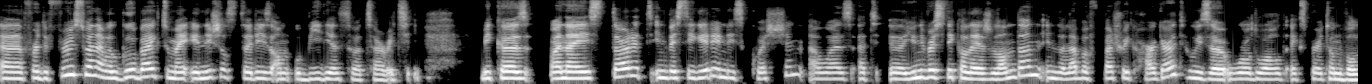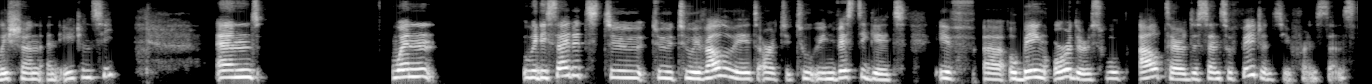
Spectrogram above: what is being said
for the first one, I will go back to my initial studies on obedience to authority because when I started investigating this question, I was at uh, University College London in the lab of Patrick Haggard, who is a worldwide expert on volition and agency. And when we decided to to to evaluate or to, to investigate if uh, obeying orders would alter the sense of agency, for instance,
